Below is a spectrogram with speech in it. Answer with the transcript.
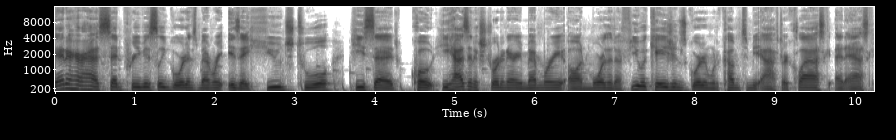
Danaher has said previously Gordon's memory is a huge tool. He said, quote, he has an extraordinary memory. On more than a few occasions, Gordon would come to me after class and ask,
